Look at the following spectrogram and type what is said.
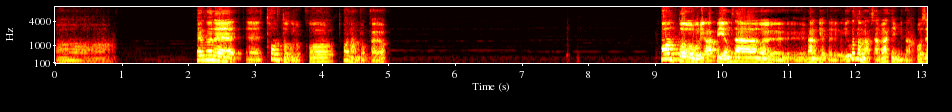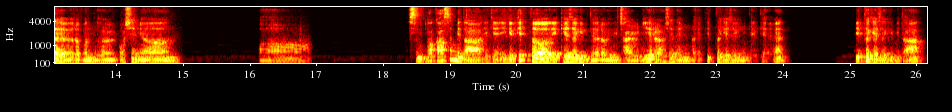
어, 최근에 예, 톤도 그렇고 톤 한번 볼까요? 톤도 우리 앞에 영상을 남겨드리고 이것도 마찬가지입니다. 보세요, 여러분들 보시면 어, 똑같습니다. 이게 이게 피터 이 계적입니다. 여러분이 잘 이해를 하셔야 됩니다. 피터 계적입니다. 이게 피터 계적입니다.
